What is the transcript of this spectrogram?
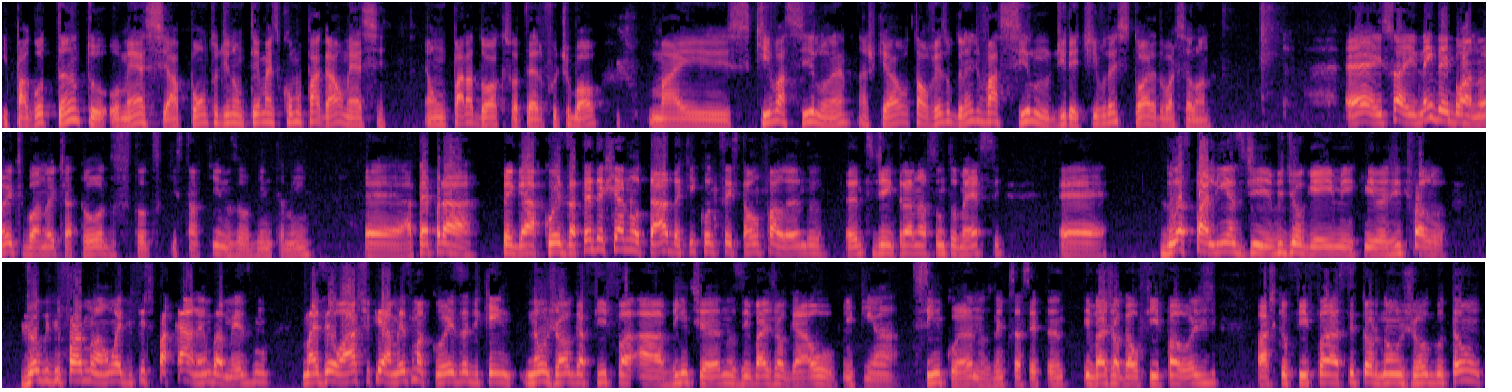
e pagou tanto o Messi a ponto de não ter mais como pagar o Messi. É um paradoxo até do futebol, mas que vacilo, né? Acho que é talvez o grande vacilo diretivo da história do Barcelona. É, isso aí. Nem dei boa noite, boa noite a todos, todos que estão aqui nos ouvindo também. É, até para pegar coisas, até deixei anotado aqui quando vocês estavam falando, antes de entrar no assunto Messi, é, duas palhinhas de videogame que a gente falou. Jogo de Fórmula 1 é difícil pra caramba mesmo, mas eu acho que é a mesma coisa de quem não joga FIFA há 20 anos e vai jogar, ou enfim, há 5 anos, nem precisa ser tanto, e vai jogar o FIFA hoje. Acho que o FIFA se tornou um jogo tão.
